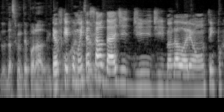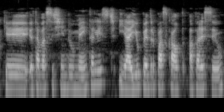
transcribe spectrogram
do- da segunda temporada. então eu fiquei com muita devem- saudade de, de Mandalorian ontem, porque eu tava assistindo Mentalist e aí o Pedro Pascal apareceu.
